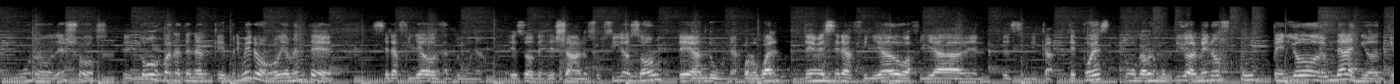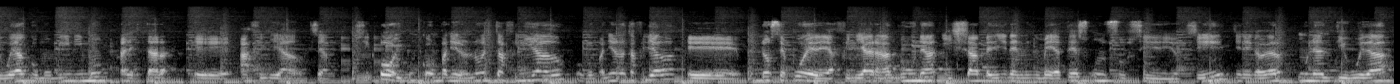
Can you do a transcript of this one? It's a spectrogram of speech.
alguno de ellos, eh, todos van a tener que, primero, obviamente, ser afiliados de Anduna. Eso desde ya, los subsidios son de Anduna, por lo cual debe ser afiliado o afiliada del, sindicato. Después tuvo que haber cumplido al menos un periodo de un año de antigüedad como mínimo al estar eh, afiliado. O sea, si hoy un compañero no está afiliado o compañero no está afiliada, eh, no se puede afiliar a Anduna y ya pedir en inmediatez un subsidio. ¿sí? Tiene que haber una antigüedad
